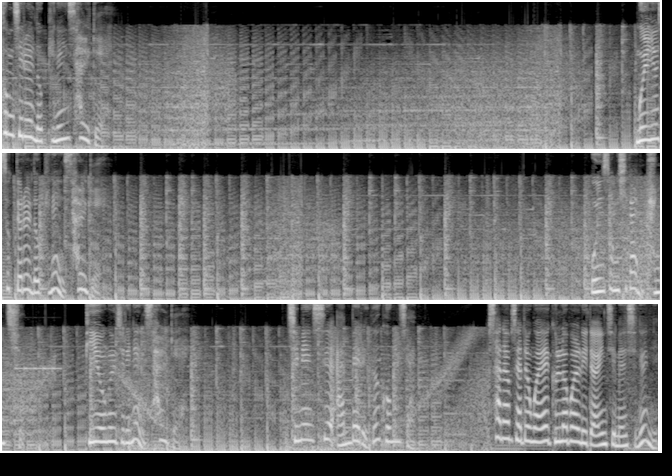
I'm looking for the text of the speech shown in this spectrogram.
품질을 높이는 설계. 물류 속도를 높이는 설계. 운송 시간 단축. 비용을 줄이는 설계. 지멘스 암베르그 공장. 산업 자동화의 글로벌 리더인 지멘스는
